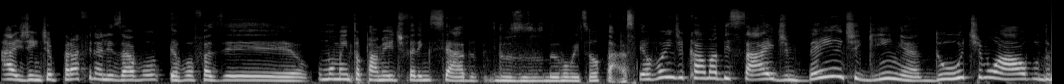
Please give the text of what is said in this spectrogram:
Ai, gente, pra finalizar, vou, eu vou fazer um momento pá meio diferenciado dos, dos meus momentos opás. Eu vou indicar uma B-side bem antiguinha do último álbum, do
